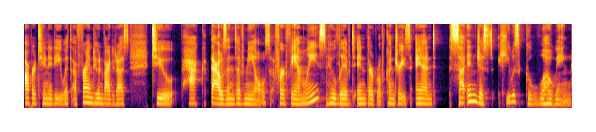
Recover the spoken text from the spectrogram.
opportunity with a friend who invited us to pack thousands of meals for families who lived in third world countries. And Sutton just, he was glowing.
